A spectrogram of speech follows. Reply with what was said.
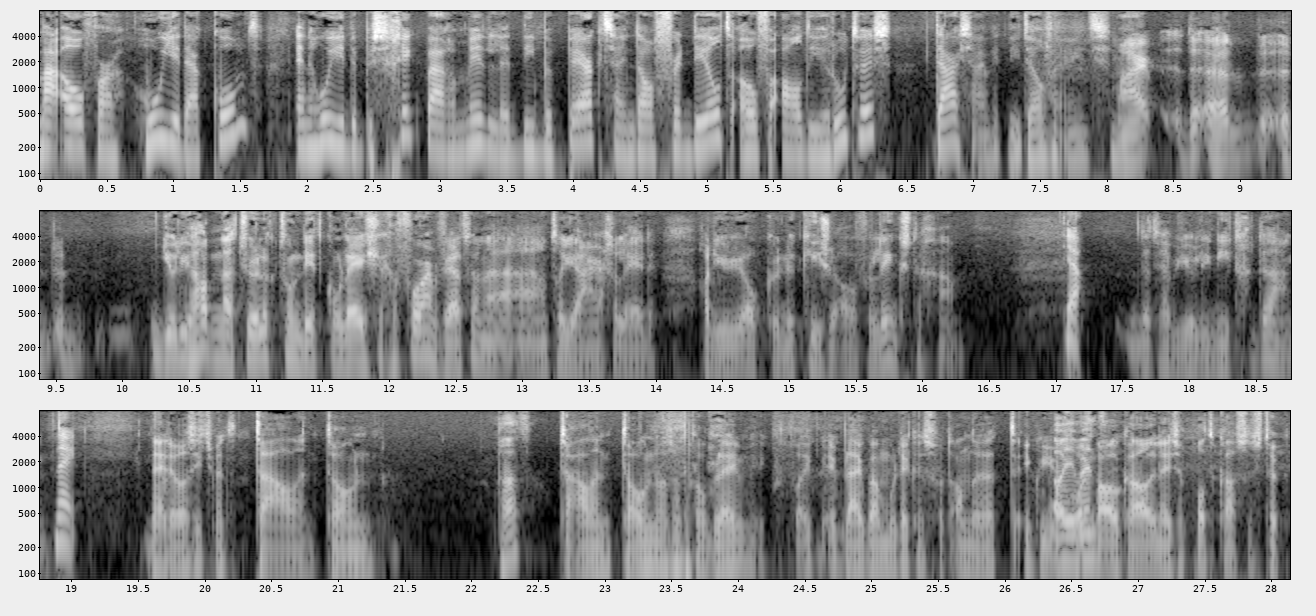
Maar over hoe je daar komt en hoe je de beschikbare middelen die beperkt zijn dan verdeelt over al die routes, daar zijn we het niet over eens. Maar de, eh, de- de- jullie hadden natuurlijk toen dit college gevormd werd, een aantal jaar geleden, hadden jullie ook kunnen kiezen over links te gaan. Ja, Dat hebben jullie niet gedaan. nee. Nee, er was iets met taal en toon. Wat? Taal en toon was een probleem. Ik, ik, ik- blijkbaar moet ik een soort andere... Ik, Oh, je hoort bent- me ook al in deze podcast een stuk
